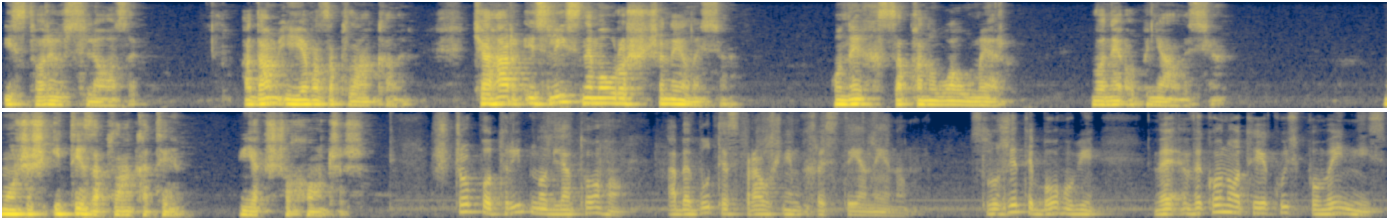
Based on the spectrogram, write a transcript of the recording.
і створив сльози. Адам і Єва заплакали. Тягар і злість немов розчинилися. У них запанував мир. Вони обнялися. Можеш і ти заплакати, якщо хочеш. Що потрібно для того, аби бути справжнім християнином? Служити Богові, виконувати якусь повинність,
